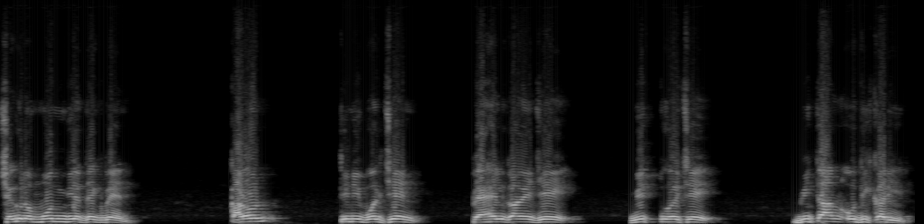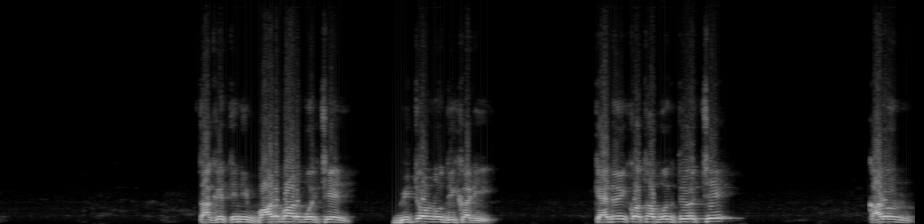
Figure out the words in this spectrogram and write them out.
সেগুলো মন দিয়ে দেখবেন। কারণ তিনি বলছেন পেহেলগাঁওয়ে যে মৃত্যু হয়েছে বিতান অধিকারীর। তাকে তিনি বারবার বলছেন বিটন অধিকারী। কেনই কথা বলতে হচ্ছে? কারণ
